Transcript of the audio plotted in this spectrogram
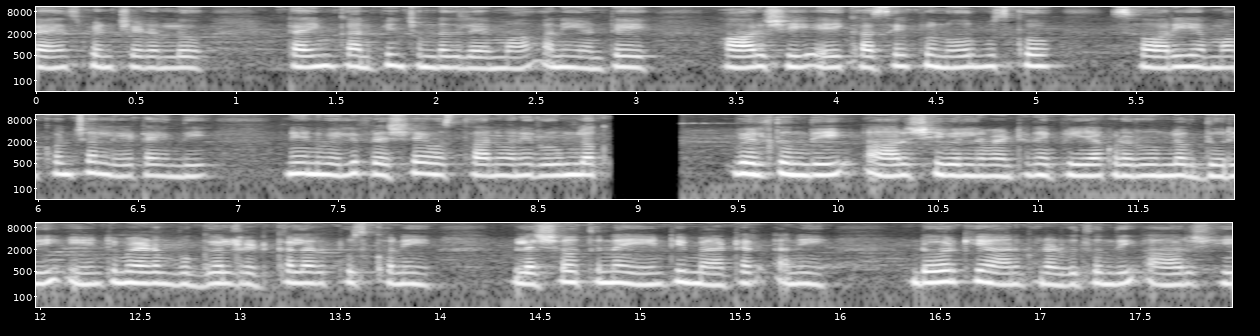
టైం స్పెండ్ చేయడంలో టైం కనిపించుండదులేమ్మా అని అంటే ఆరుషి ఏ కాసేపు నోరు మూసుకో. సారీ అమ్మా కొంచెం లేట్ అయింది. నేను వెళ్ళి ఫ్రెష్ అయ్యి వస్తాను అని రూమ్లో వెళ్తుంది. ఆరుషి వెళ్ళిన వెంటనే ప్రియా కూడా రూమ్లోకి దూరి ఏంటి మేడం బుగ్గలు రెడ్ కలర్ పూసుకొని బ్లష్ అవుతున్న ఏంటి మ్యాటర్ అని డోర్కి ఆనుకుని అడుగుతుంది ఆరుషి.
